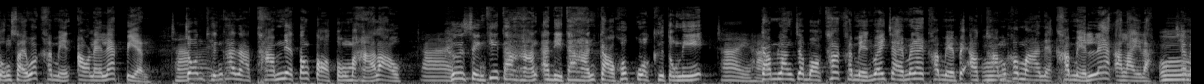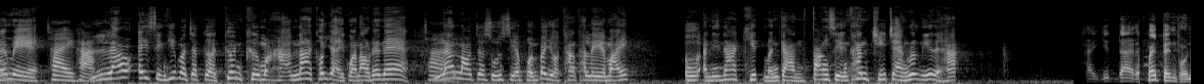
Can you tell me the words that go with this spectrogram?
สงสัยว่าเขมรเอาอะไรแลกเปลี่ยนใช่จนถึงขนาดทรัมป์เนี่ยต้องต่อตรงมาหาเราใช่คือสิ่งที่ทหารอดีตทหารเก่าเขากลัวคือตรงนี้ใช่ค่ะกำลังจะบอกถ้าเขมรไว้ใจไม่ได้เขมรไปเอาทรัมป์เข้ามาเนี่ยเขมรแลกอะไรล่ะอืมใช่ไหมเมย์ใช่ค่ะ แล้วไอ้สิ่งที่มันจะเกิดขึ้นคือมหาอำนาจเขาใหญ่กว่าเราแน่ใช่ ๆและเราจะสูญเสียผลประโยชน์ทางทะเลไหมเอออันนี้น่าคิดเหมือนกันฟังเสียงท่านชี้แจงเรื่องนี้หน่อยฮะ ใครยึดได้ก็ไม่เป็นผล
